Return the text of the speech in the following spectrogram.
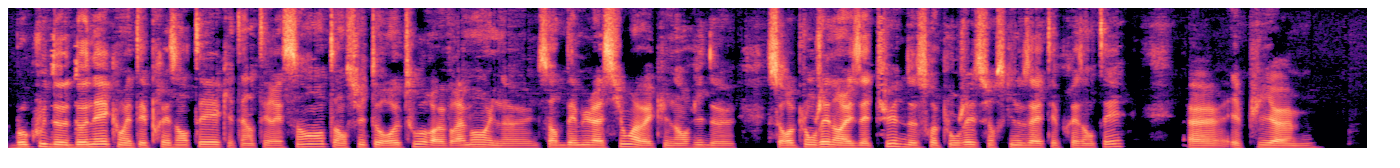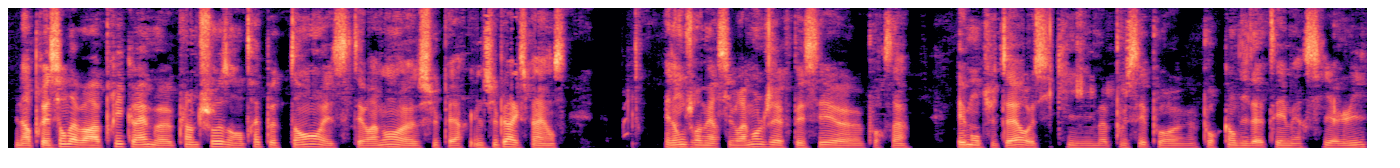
beaucoup de données qui ont été présentées, qui étaient intéressantes. Ensuite, au retour, euh, vraiment une, une sorte d'émulation avec une envie de se replonger dans les études, de se replonger sur ce qui nous a été présenté. Euh, et puis, euh, une impression d'avoir appris quand même plein de choses en très peu de temps. Et c'était vraiment super, une super expérience. Et donc, je remercie vraiment le GFPC pour ça. Et mon tuteur aussi qui m'a poussé pour, pour candidater. Merci à lui.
